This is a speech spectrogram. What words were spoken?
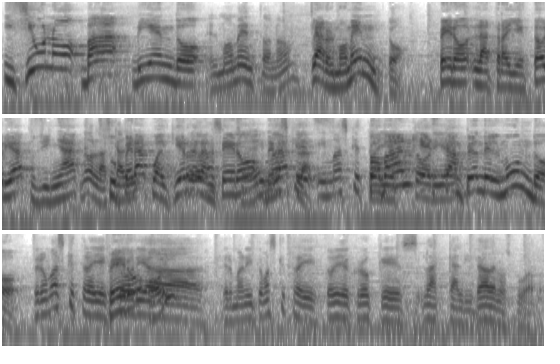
Y si uno va viendo, El momento, ¿no? claro, el momento, pero la trayectoria, pues Gignac No, supera a cualquier delantero sí, del más que- Atlas. y más que Tobán es campeón del mundo. Pero más que trayectoria, hermanito, más que trayectoria, yo creo que es la calidad de los jugadores.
